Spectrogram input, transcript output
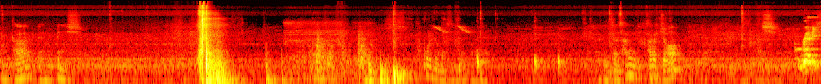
정타 앤. 그래도 일단 산, 살았죠? 다시 Ready.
